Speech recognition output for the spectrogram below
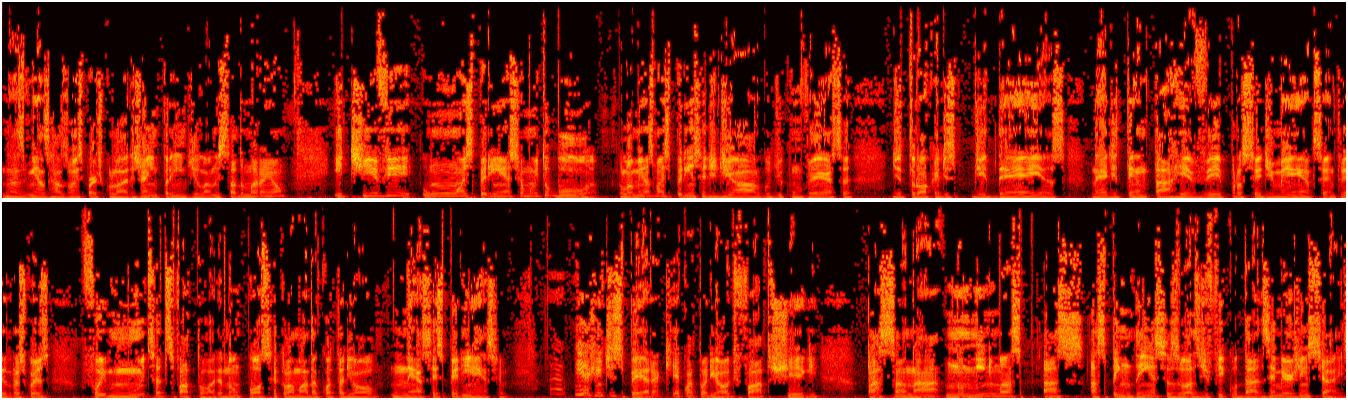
nas minhas razões particulares, já empreendi lá no estado do Maranhão e tive uma experiência muito boa, pelo menos uma experiência de diálogo, de conversa, de troca de, de ideias, né, de tentar rever procedimentos, entre outras coisas, foi muito satisfatória. Não posso reclamar da Equatorial nessa experiência. E a gente espera que a Equatorial, de fato, chegue para sanar, no mínimo, as, as, as pendências ou as dificuldades emergenciais.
